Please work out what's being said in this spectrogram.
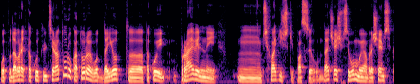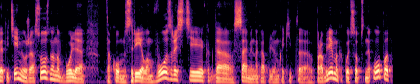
вот подобрать какую-то литературу, которая вот дает э, такой правильный психологический посыл. Да, чаще всего мы обращаемся к этой теме уже осознанно, в более таком зрелом возрасте, когда сами накапливаем какие-то проблемы, какой-то собственный опыт.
